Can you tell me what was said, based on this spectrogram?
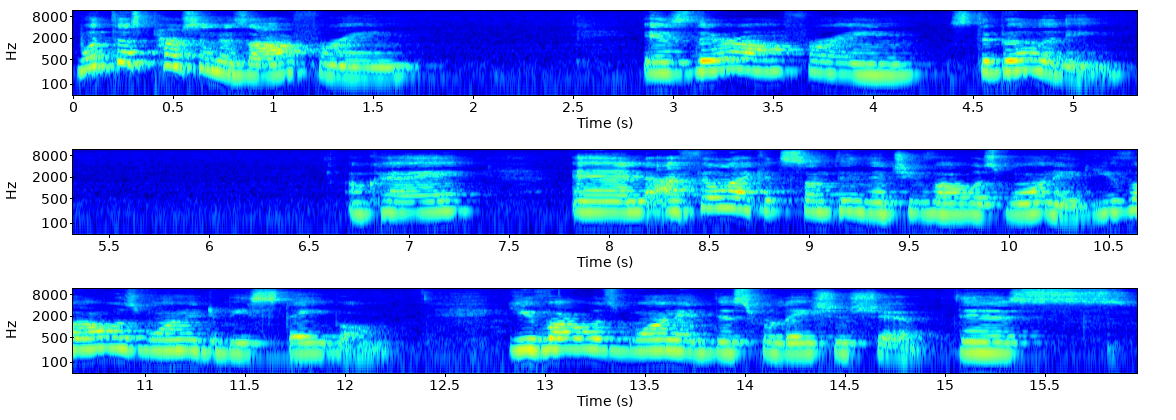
what this person is offering is they're offering stability. Okay? And I feel like it's something that you've always wanted. You've always wanted to be stable. You've always wanted this relationship, this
